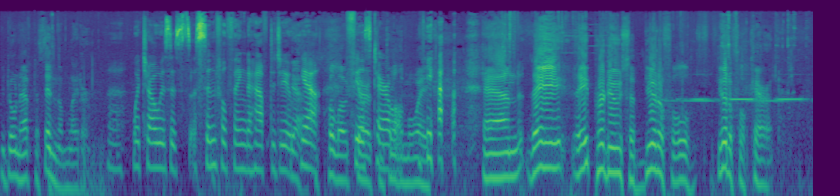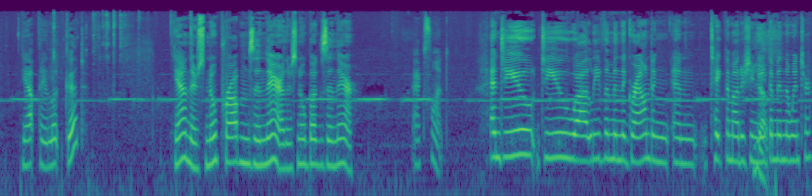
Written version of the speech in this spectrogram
you don't have to thin them later. Uh, which always is a sinful thing to have to do. Yeah. just pull out Feels carrots terrible. and throw them away. Yeah. And they they produce a beautiful, beautiful carrot. Yep, they look good. Yeah, and there's no problems in there. There's no bugs in there. Excellent. And do you do you uh, leave them in the ground and, and take them out as you need them in the winter?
